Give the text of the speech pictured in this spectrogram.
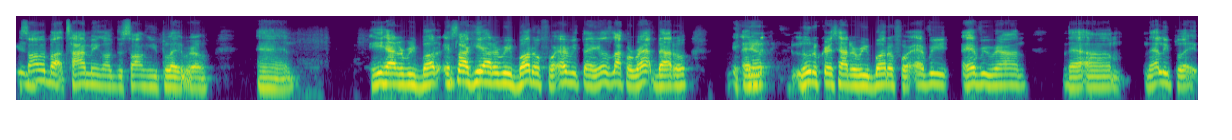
it's all about timing of the song you play, bro. And he had a rebuttal. It's like he had a rebuttal for everything. It was like a rap battle, and Yep. Ludacris had a rebuttal for every every round that um Nelly played.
